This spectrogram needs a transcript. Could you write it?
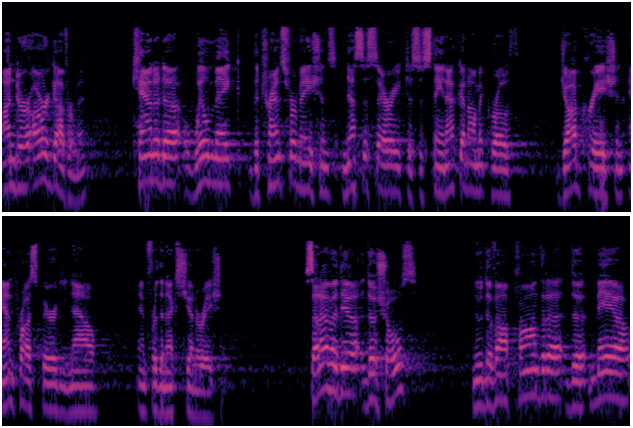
under our government, Canada will make the transformations necessary to sustain economic growth, job creation, and prosperity now and for the next generation. Cela veut dire deux choses. Nous devons prendre de meilleures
